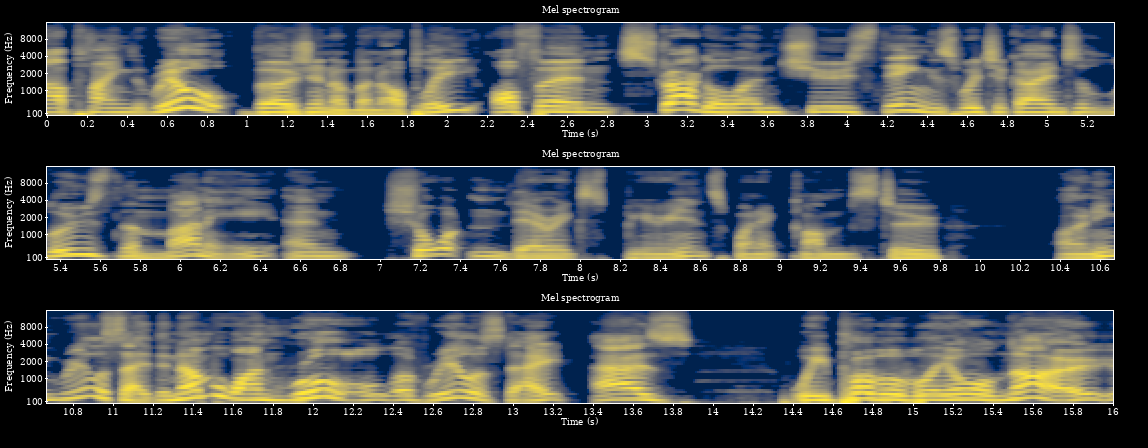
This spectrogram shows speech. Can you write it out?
are playing the real version of Monopoly often struggle and choose things which are going to lose them money and shorten their experience when it comes to owning real estate. The number one rule of real estate, as we probably all know,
